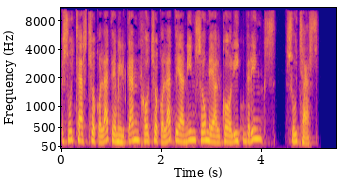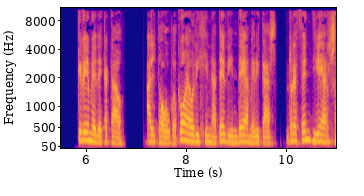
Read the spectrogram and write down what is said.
Such as chocolate milk and hot chocolate and in some alcoholic drinks, such as creme de cacao. Although cocoa originated in the Americas, recent years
